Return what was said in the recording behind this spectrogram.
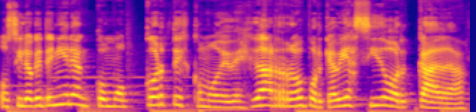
o si lo que tenía eran como cortes como de desgarro porque había sido ahorcada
